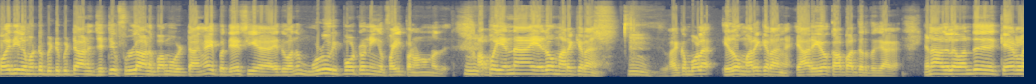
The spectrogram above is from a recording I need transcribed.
பகுதியில் மட்டும் விட்டு விட்டு அனுப்பிச்சிட்டு ஃபுல்லாக அனுப்பாமல் விட்டாங்க. இப்போ தேசிய இது வந்து முழு ரிப்போர்ட்டும் நீங்கள் ஃபைல் பண்ணணும்னு ம். அப்போ என்ன ஏதோ மறைக்கிறாங்க. வழக்கம் போல் ஏதோ மறைக்கிறாங்க. யாரையோ காப்பாற்றுறதுக்காக ஏன்னா அதில் வந்து கேரள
